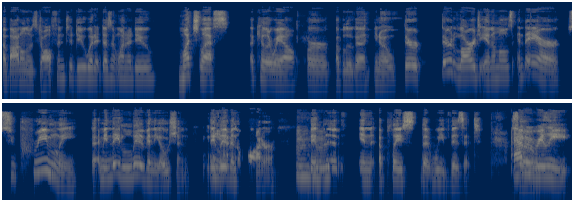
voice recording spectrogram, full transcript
a bottlenose dolphin to do what it doesn't want to do much less a killer whale or a beluga you know they're they're large animals and they are supremely i mean they live in the ocean they yeah. live in the water mm-hmm. they live in a place that we visit i so, have a really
